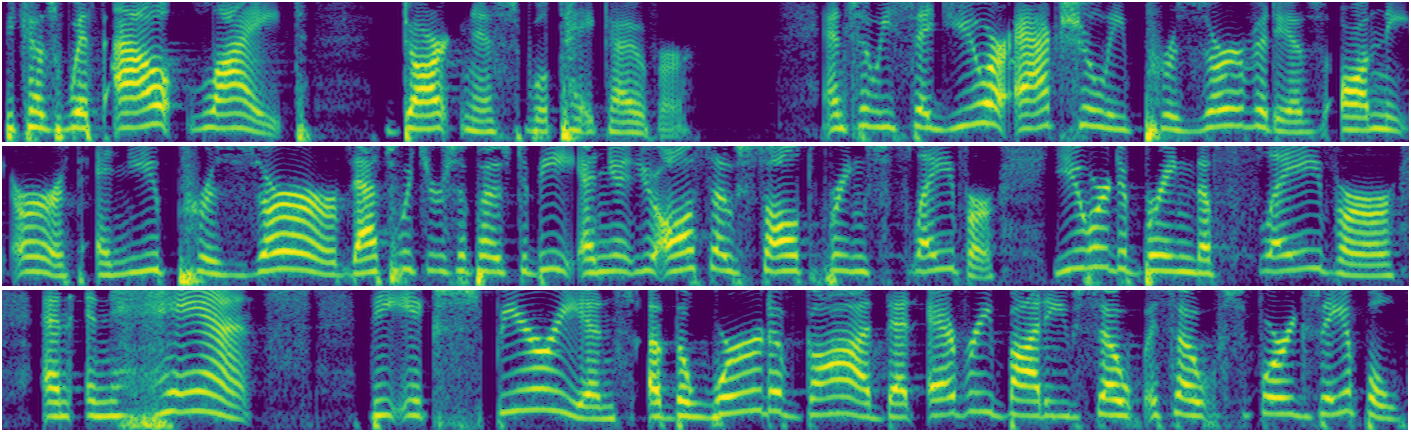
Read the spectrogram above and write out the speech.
Because without light, darkness will take over. And so he said, You are actually preservatives on the earth, and you preserve. That's what you're supposed to be. And you, you also, salt brings flavor. You are to bring the flavor and enhance the experience of the Word of God that everybody. So, so for example,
